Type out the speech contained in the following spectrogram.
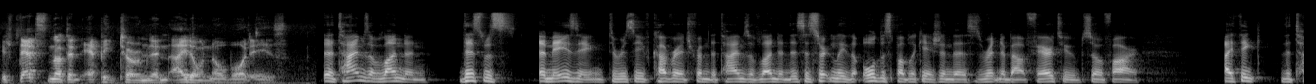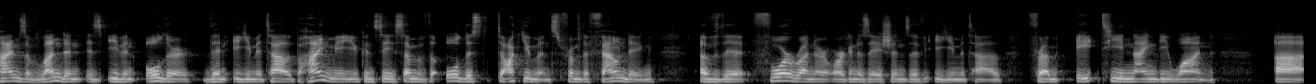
if that's not an epic term, then I don't know what is. The Times of London. This was amazing to receive coverage from the Times of London. This is certainly the oldest publication that has written about FairTube so far. I think the Times of London is even older than IG Metall. Behind me, you can see some of the oldest documents from the founding of the forerunner organizations of IG Metall from 1891. Uh,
